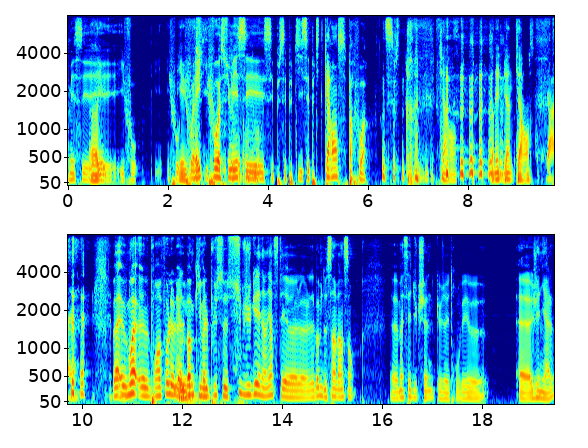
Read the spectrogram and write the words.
Mais c'est. Euh, il a faut. Il faut, il a faut, il faut assumer de ses, ses, ses petits, ses petites carences parfois. Carence. T'en as une bien de carence. A. Bah, euh, moi, euh, pour info, l'album oui. qui m'a le plus euh, subjugué l'année dernière, c'était euh, l'album de Saint-Vincent, euh, Mass Seduction, que j'avais trouvé euh, génial.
